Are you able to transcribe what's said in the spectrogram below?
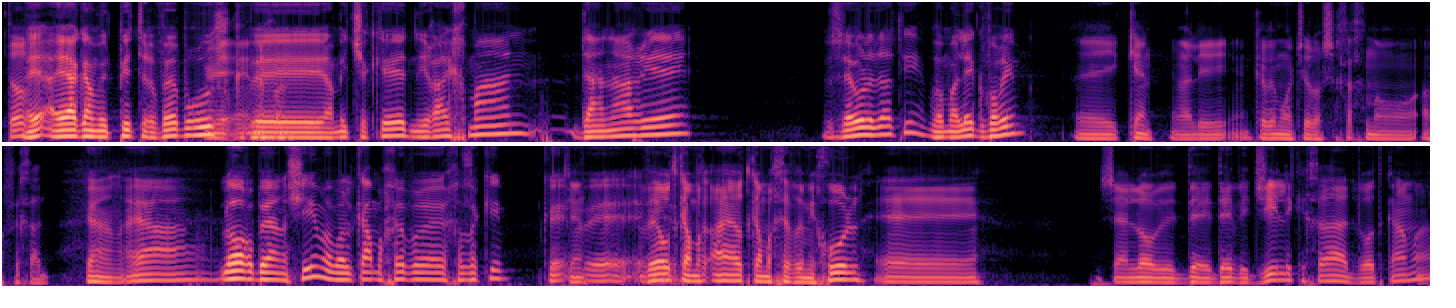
טוב. היה גם את פיטר וברוסק, נכון. ועמית שקד, ניר רייכמן, דן אריה. זהו לדעתי, במלא גברים? אה, כן, נראה לי, מקווה מאוד שלא שכחנו אף אחד. כן, היה לא הרבה אנשים, אבל כמה חבר'ה חזקים. כן, ועוד כמה, היה עוד כמה חבר'ה מחו"ל, אה, שאני לא, דיוויד ג'יליק אחד ועוד כמה.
